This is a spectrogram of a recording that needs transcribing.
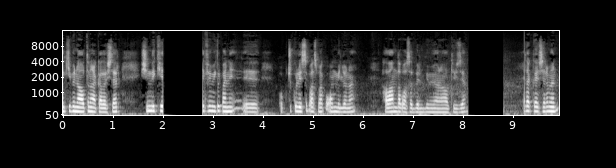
2000 altın arkadaşlar. Şimdiki hedefim hani e, okçu kulesi basmak 10 milyona. Havan da basabilirim 1 milyon 600'e. Evet arkadaşlar hemen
